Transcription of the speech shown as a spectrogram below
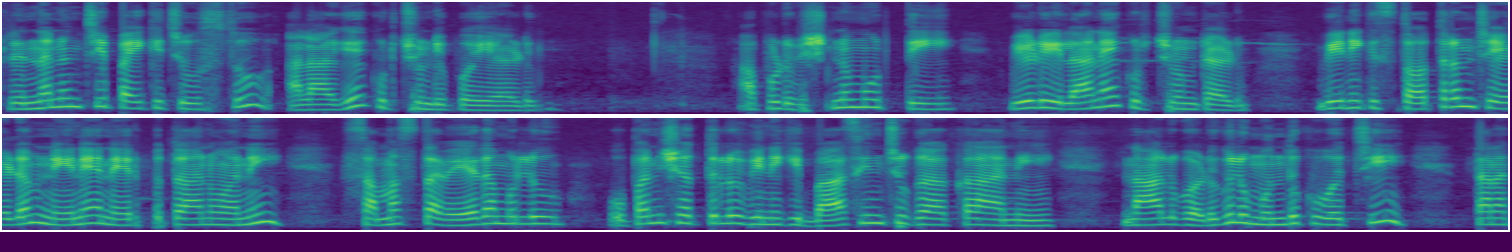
క్రింద నుంచి పైకి చూస్తూ అలాగే కూర్చుండిపోయాడు. అప్పుడు విష్ణుమూర్తి వీడు ఇలానే కూర్చుంటాడు. వీనికి స్తోత్రం చేయడం నేనే నేర్పుతాను అని సమస్త వేదములు ఉపనిషత్తులు వీనికి భాషించుగాక అని నాలుగు అడుగులు ముందుకు వచ్చి తన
